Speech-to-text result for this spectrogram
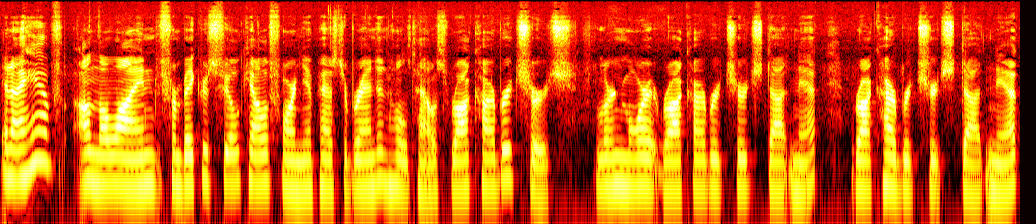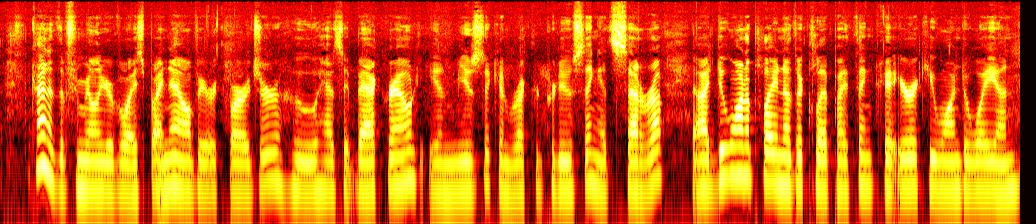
And I have on the line from Bakersfield, California, Pastor Brandon Holthaus, Rock Harbor Church. Learn more at rockharborchurch.net, rockharborchurch.net. Kind of the familiar voice by now of Eric Barger, who has a background in music and record producing, etc. I do want to play another clip. I think, uh, Eric, you wanted to weigh in.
